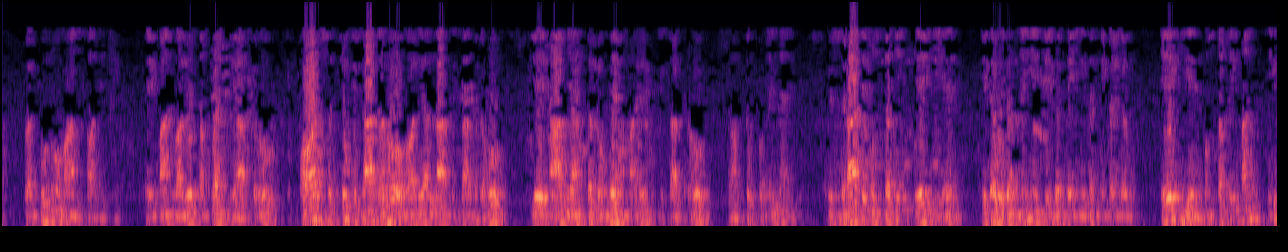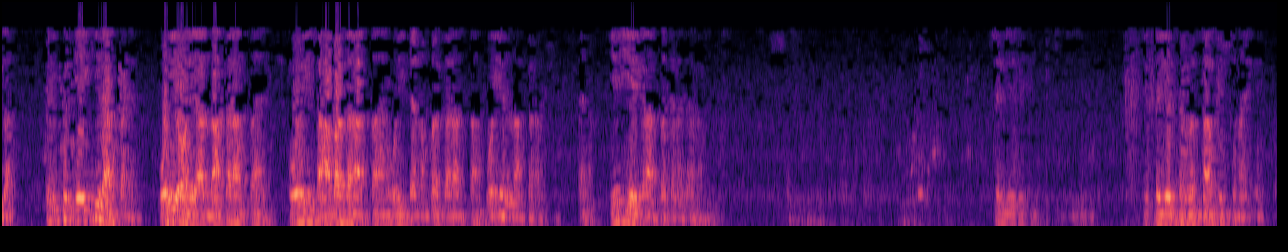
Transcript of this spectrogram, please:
و مان صالحین ایمان والو، تقوی اختیار کرو اور سچوں کے ساتھ رہو اور اللہ کے ساتھ رہو۔ یہ انعام یافتہ لوگ ہیں ہمارے ان کے ساتھ رہو۔ تو ہم تم کو مل جائیں۔ گے رات مستقیم ایک ہی ہے، ادھر ادھر نہیں ہے کہ ادھر کہیں ادھر نکل جاؤ ایک ہی ہے مستقیم سیدھا، بالکل ایک ہی راستہ ہے۔ وہی اور اللہ کا راستہ ہے۔ وہی صحابہ کا راستہ ہے، وہی پیغمبر کا راستہ، وہی اللہ کا راستہ، ہے نا؟ یہی ایک راستہ چلا جا رہا ہے۔ چلیے سید سرور صاحب کچھ سنائیں گے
